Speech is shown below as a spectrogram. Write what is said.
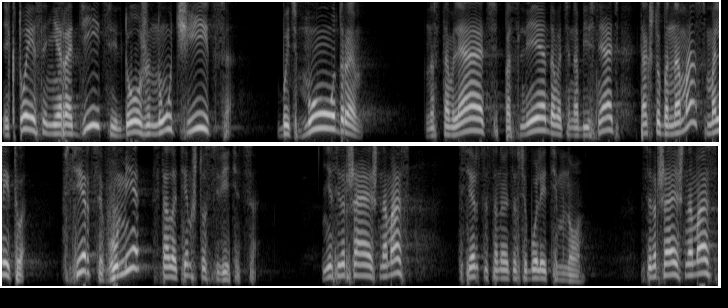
И кто, если не родитель, должен научиться быть мудрым, наставлять, последовательно объяснять, так чтобы намаз, молитва в сердце, в уме стала тем, что светится. Не совершаешь намаз, в сердце становится все более темно. Совершаешь намаз,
